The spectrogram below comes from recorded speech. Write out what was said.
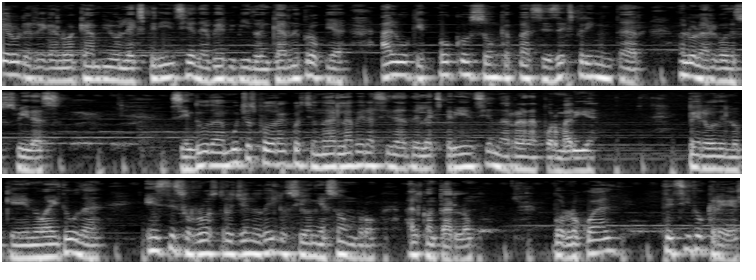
pero le regaló a cambio la experiencia de haber vivido en carne propia algo que pocos son capaces de experimentar a lo largo de sus vidas. Sin duda, muchos podrán cuestionar la veracidad de la experiencia narrada por María, pero de lo que no hay duda es de su rostro lleno de ilusión y asombro al contarlo, por lo cual decido creer,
